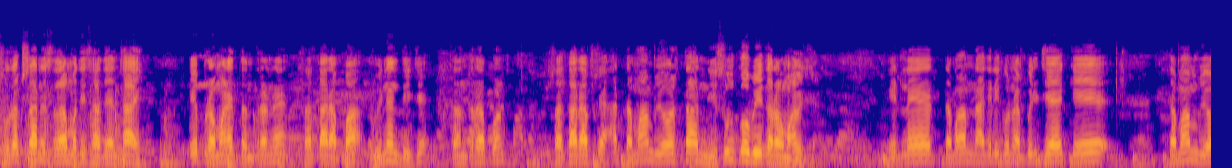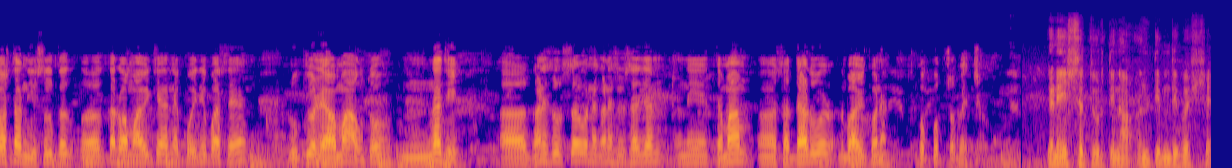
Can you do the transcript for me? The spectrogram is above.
સુરક્ષા અને સલામતી સાથે થાય એ પ્રમાણે તંત્રને સહકાર આપવા વિનંતી છે. તંત્ર પણ સહકાર આપશે. આ તમામ વ્યવસ્થા નિઃશુલ્ક ઊભી કરવામાં આવી છે. એટલે તમામ નાગરિકોને અપીલ છે કે તમામ વ્યવસ્થા નિઃશુલ્ક કરવામાં આવી છે અને કોઈની પાસે રૂપિયો લેવામાં આવતો નથી. ગણેશ ઉત્સવ અને ગણેશ વિસર્જનની તમામ શ્રદ્ધાળુઓ અને ભાવિકોને ખૂબ ખૂબ શુભેચ્છાઓ. ગણેશ ચતુર્થીના અંતિમ દિવસ છે.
